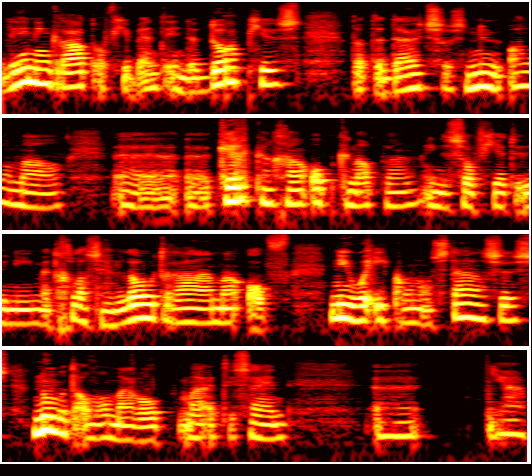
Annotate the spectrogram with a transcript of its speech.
Leningrad, of je bent in de dorpjes, dat de Duitsers nu allemaal eh, eh, kerken gaan opknappen in de Sovjet-Unie met glas- en loodramen of nieuwe iconostases, noem het allemaal maar op. Maar het zijn eh, ja,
